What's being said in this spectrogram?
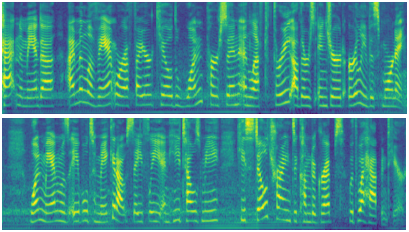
Pat and Amanda, I'm in Levant where a fire killed one person and left three others injured early this morning. One man was able to make it out safely and he tells me he's still trying to come to grips with what happened here.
